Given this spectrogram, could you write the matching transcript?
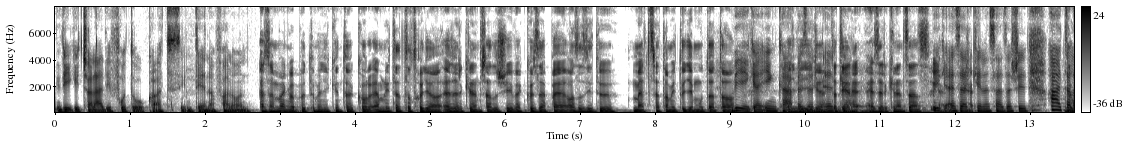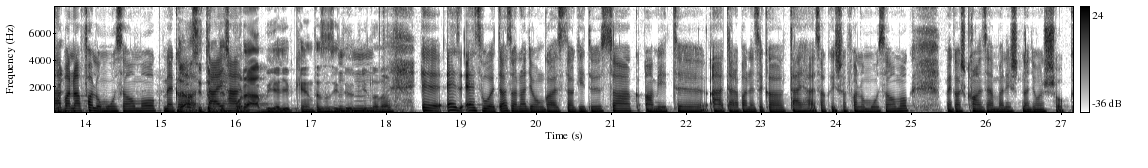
régi családi fotókat szintén a falon. Ezen meglepődtem egyébként, akkor említetted, hogy a 1900-as évek közepe az az idő, metszet, amit ugye mutat a... Vége, inkább. Vége, ezer, tehát ilyen 1900... Igen, 1900-as. Általában hogy, a falu múzeumok, meg de a azt hittem, tájhá... hogy ez korábbi egyébként, ez az időpillanat. Uh-huh. Ez, ez volt az a nagyon gazdag időszak, amit általában ezek a tájházak és a falu múzeumok, meg a Skanzenben is nagyon sok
